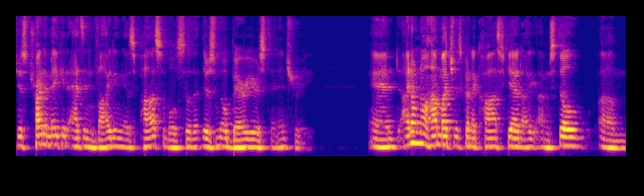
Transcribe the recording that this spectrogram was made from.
just try to make it as inviting as possible so that there's no barriers to entry. And I don't know how much it's going to cost yet. I, I'm still um,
